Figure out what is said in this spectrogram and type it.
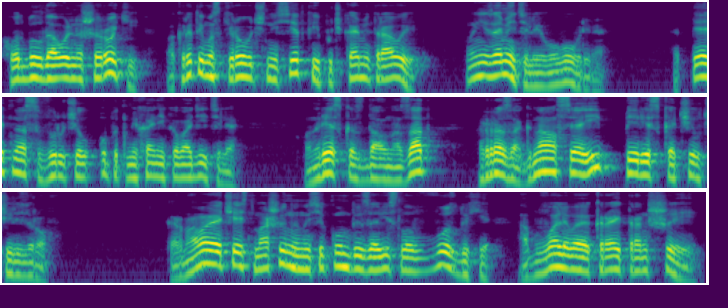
Ход был довольно широкий, покрытый маскировочной сеткой и пучками травы. Мы не заметили его вовремя. Опять нас выручил опыт механика-водителя – он резко сдал назад, разогнался и перескочил через ров. Кормовая часть машины на секунды зависла в воздухе, обваливая край траншеи.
